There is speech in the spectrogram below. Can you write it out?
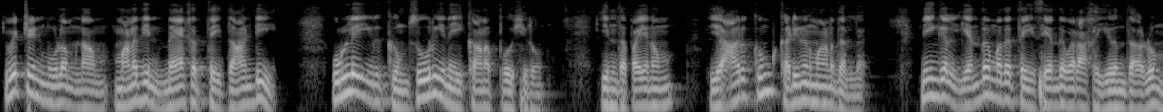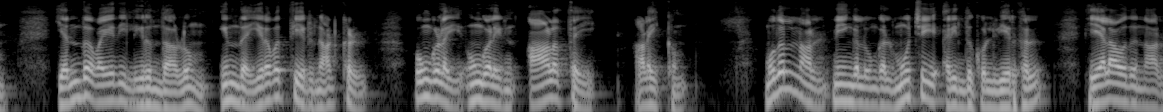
இவற்றின் மூலம் நாம் மனதின் மேகத்தை தாண்டி உள்ளே இருக்கும் சூரியனை காணப்போகிறோம். இந்த பயணம் யாருக்கும் கடினமானதல்ல. நீங்கள் எந்த மதத்தை சேர்ந்தவராக இருந்தாலும் எந்த வயதில் இருந்தாலும் இந்த இருபத்தி ஏழு நாட்கள் உங்களை உங்களின் ஆழத்தை அழைக்கும். முதல் நாள் நீங்கள் உங்கள் மூச்சை அறிந்து கொள்வீர்கள். ஏழாவது நாள்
